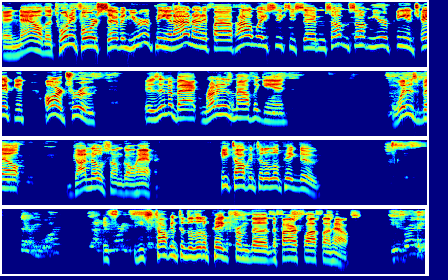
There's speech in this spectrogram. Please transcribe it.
And now the 24 7 European I 95 Highway 67 something something European champion, R-Truth, is in the back running his mouth again with his belt. God knows something going to happen. He talking to the little pig dude. He's he's talking to the little pig from the the Firefly Funhouse. He's right.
